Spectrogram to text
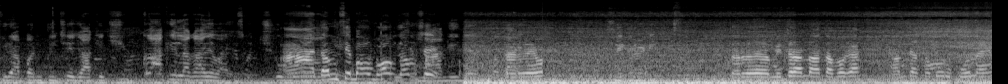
फिर अपन पीछे जाके चिपका के लगा दे भाई इसको हा दम से भाऊ भाऊ दम से। तर सिक्युरिटी तर मित्रांनो आता बघा आमच्यासमोर कोण आहे?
